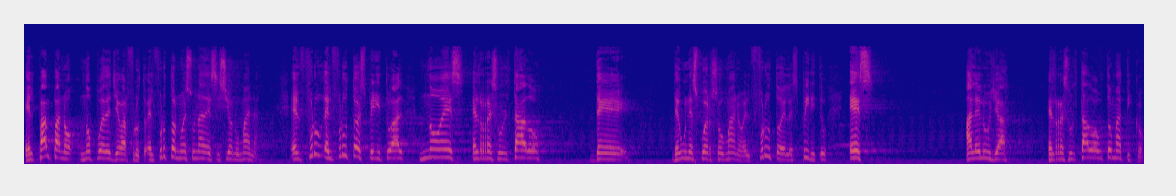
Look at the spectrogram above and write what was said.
El pámpano no puede llevar fruto. El fruto no es una decisión humana. El, fruto espiritual no es el resultado de, de un esfuerzo humano. El fruto del Espíritu es, aleluya, el resultado automático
